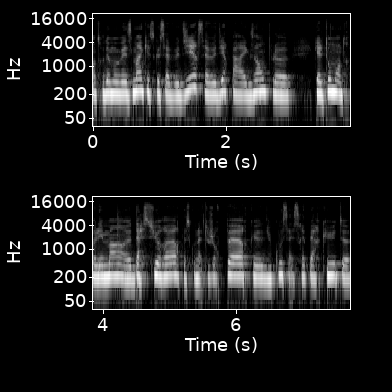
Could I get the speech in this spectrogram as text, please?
entre de mauvaises mains, qu'est-ce que ça veut dire? Ça veut dire par exemple euh, qu'elle tombe entre les mains euh, d'assureurs parce qu'on a toujours peur que du coup ça se répercute euh,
